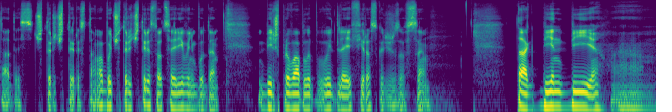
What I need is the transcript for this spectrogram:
Да, десь 4400. Мабуть, 4400 оцей рівень буде більш привабливий для ефіра, скоріш за все. Так, BNB. ем,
